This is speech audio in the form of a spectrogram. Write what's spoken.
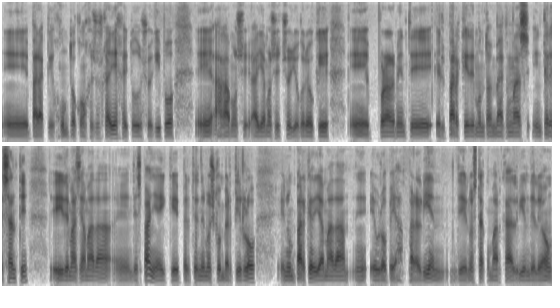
eh, para que junto con Jesús Calleja y todo su equipo hagamos, hayamos hecho, yo creo que probablemente el parque de mountain bike más interesante y de más llamada eh, de España y que pretendemos convertirlo en un parque de llamada eh, europea para el bien de nuestra comarca, el bien de León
